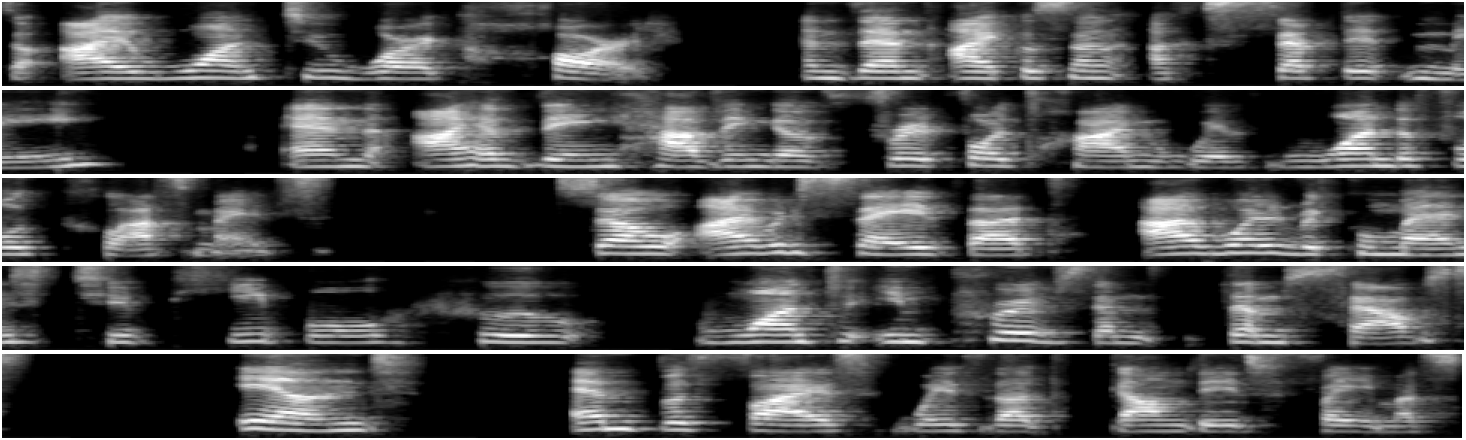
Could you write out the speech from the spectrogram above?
So I want to work hard. And then Aiko-san accepted me. And I have been having a fruitful time with wonderful classmates. So I would say that I would recommend to people who want to improve them, themselves and empathize with that Gandhi's famous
